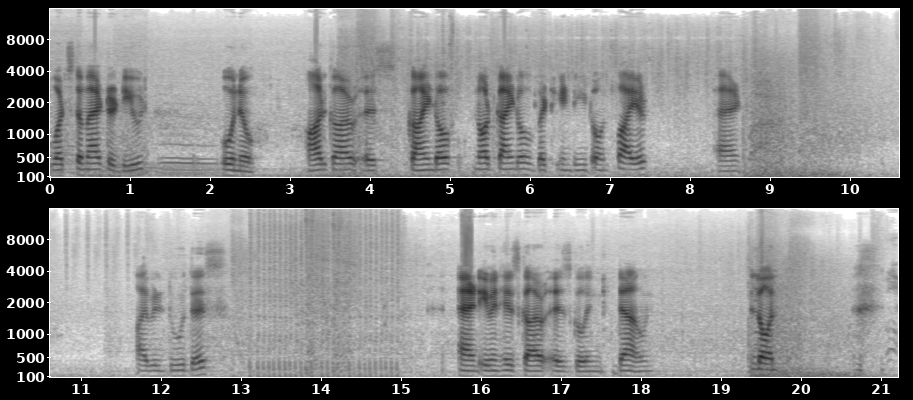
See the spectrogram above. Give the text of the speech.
What's the matter, dude? Oh no. Our car is kind of, not kind of, but indeed on fire and I will do this and even his car is going down lol oh,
